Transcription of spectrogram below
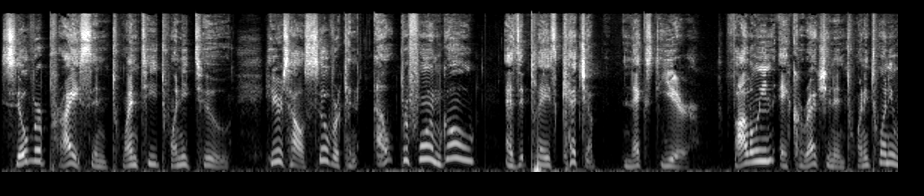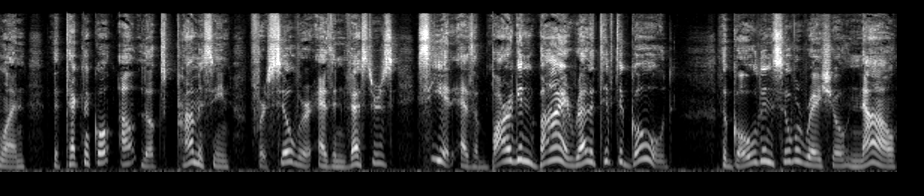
Silver price in 2022. Here's how silver can outperform gold as it plays catch up next year. Following a correction in 2021, the technical outlook's promising for silver as investors see it as a bargain buy relative to gold. The gold and silver ratio now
